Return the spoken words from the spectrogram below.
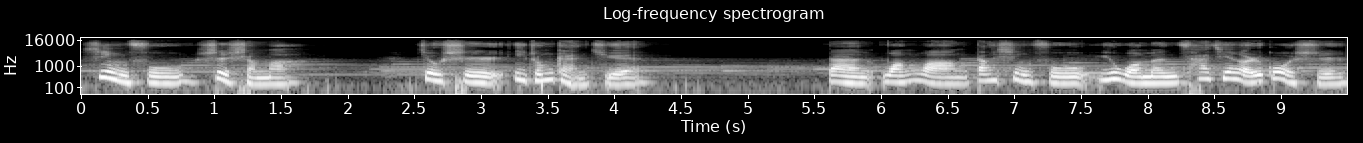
幸福是什么？就是一种感觉。但往往当幸福与我们擦肩而过时，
